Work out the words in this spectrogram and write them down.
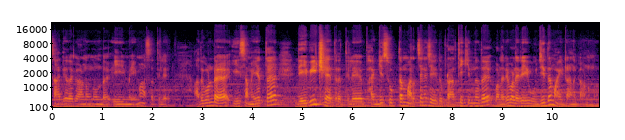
സാധ്യത കാണുന്നുണ്ട് ഈ മെയ് മാസത്തിൽ അതുകൊണ്ട് ഈ സമയത്ത് ദേവീക്ഷേത്രത്തിൽ ഭാഗ്യസൂക്തം അർച്ചന ചെയ്തു പ്രാർത്ഥിക്കുന്നത് വളരെ വളരെ ഉചിതമായിട്ടാണ് കാണുന്നത്.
